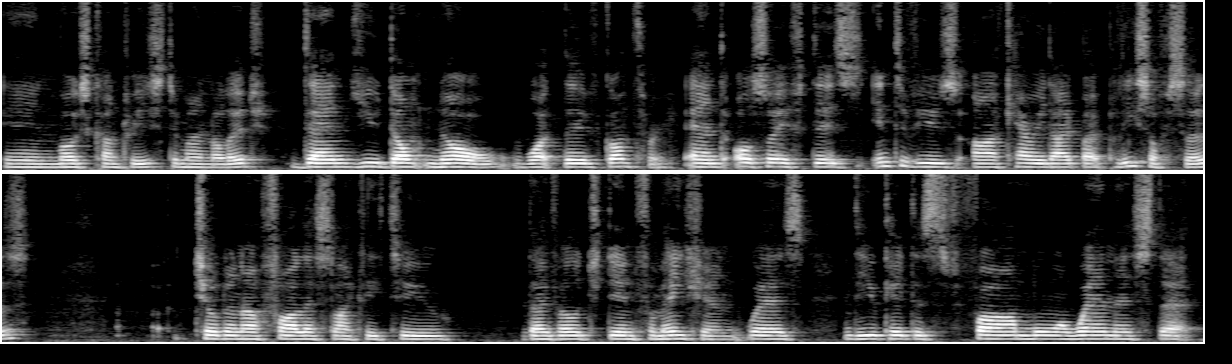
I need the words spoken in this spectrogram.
in most countries, to my knowledge, then you don't know what they've gone through. And also, if these interviews are carried out by police officers, children are far less likely to divulge the information. Whereas in the UK, there's far more awareness that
